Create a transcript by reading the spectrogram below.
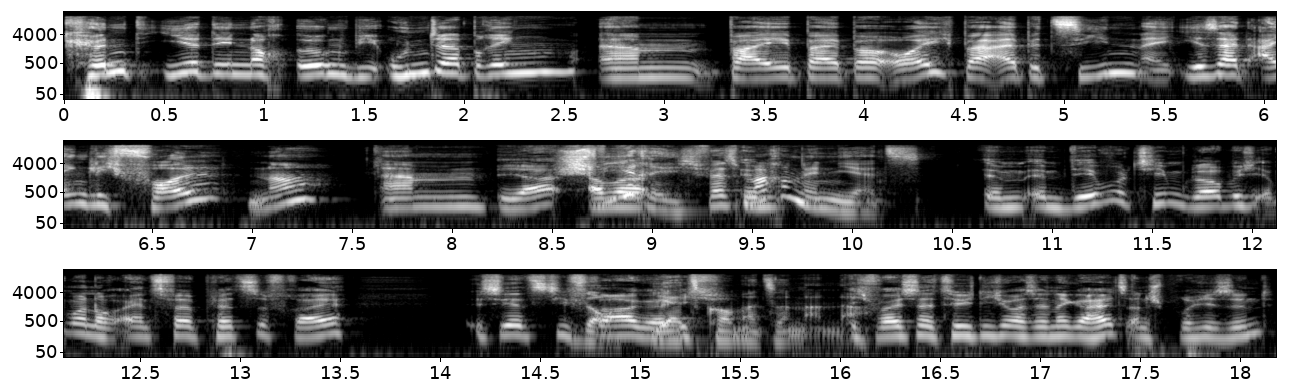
könnt ihr den noch irgendwie unterbringen ähm, bei, bei, bei euch, bei Alpecin? Ihr seid eigentlich voll, ne? Ähm, ja, schwierig. Was im, machen wir denn jetzt? Im, im Devo-Team, glaube ich, immer noch ein, zwei Plätze frei ist jetzt die Frage. So, jetzt ich, kommen wir zueinander. Ich weiß natürlich nicht, was seine Gehaltsansprüche sind.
